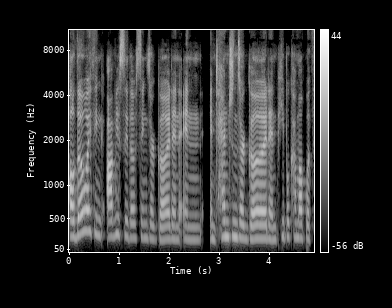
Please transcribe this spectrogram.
although I think obviously those things are good and, and intentions are good, and people come up with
